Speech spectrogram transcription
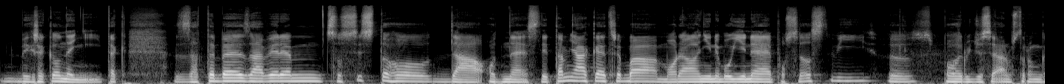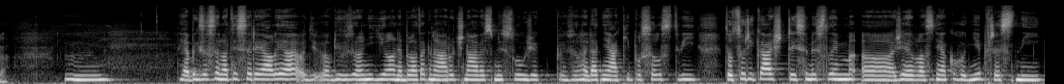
bych řekl není. Tak za tebe závěrem, co si z toho dá odnést? Je tam nějaké třeba morální nebo jiné poselství eh, z pohledu Jesse Armstronga? Mm. Já bych zase na ty seriály a audiovizuální díla nebyla tak náročná ve smyslu, že hledat nějaký poselství. To, co říkáš, ty si myslím, eh, že je vlastně jako hodně přesný,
